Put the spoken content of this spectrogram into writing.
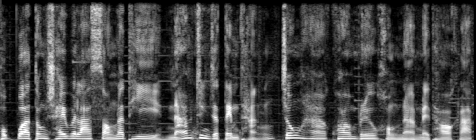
พบว่าต้องใช้เวลา 2 นาที น้ำจึงจะเต็มถัง จงหาความเร็วของน้ำในท่อครับ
